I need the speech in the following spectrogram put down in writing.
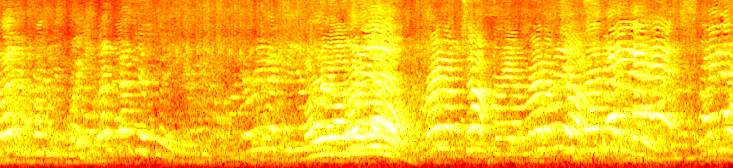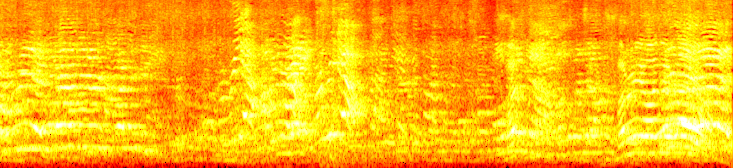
right in front of you, please. Right down here, please. Maria on your right. Right up top, Maria, right up top. Maria, down here in front of you. Maria on your right.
